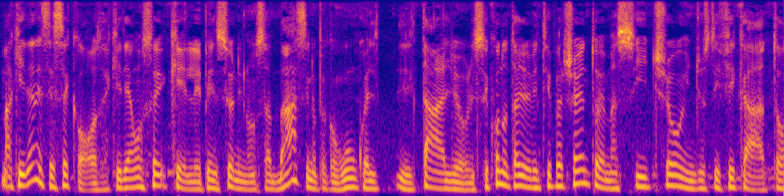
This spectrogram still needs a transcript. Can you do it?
Ma chiediamo le stesse cose, chiediamo se, che le pensioni non si abbassino perché comunque il, il taglio, il secondo taglio del 20% è massiccio, ingiustificato.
